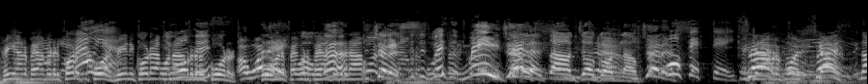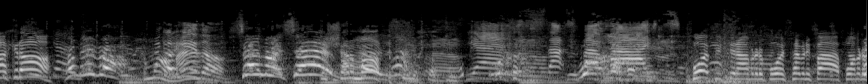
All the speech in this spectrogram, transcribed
300 pound bid a quarter, Hell quarter, three and a quarter, one You diameter, a quarter. I want 400 it. pound, Well, pound, that- number. Jealous. This is basically me jealous. Oh, doggone love. 450. Diameter, four. Guys, knock it off. Come here. Come on, man. Sam, mate, Sam. Shut him up. Yes, that's about right. 450 diameter, 475. 400,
